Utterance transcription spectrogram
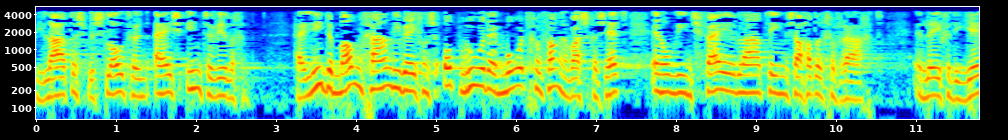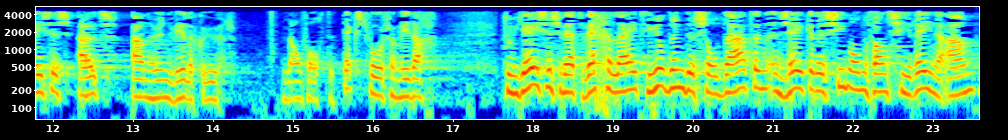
Pilatus besloot hun eis in te willigen. Hij liet de man gaan die wegens oproer en moord gevangen was gezet en om wiens vrijlating ze hadden gevraagd. En leverde Jezus uit aan hun willekeur. dan volgt de tekst voor vanmiddag. Toen Jezus werd weggeleid, hielden de soldaten een zekere Simon van Cyrene aan,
